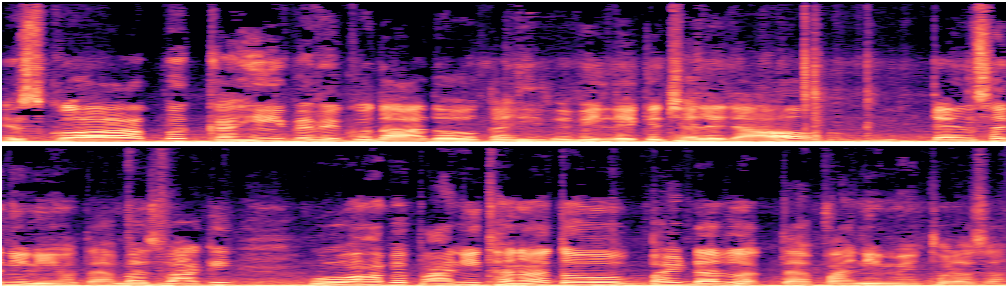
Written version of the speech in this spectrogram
इसको आप कहीं पे भी कुदा दो, कहीं पे भी लेके चले जाओ, टेंशन ही नहीं होता है। बस बाकी वो वहाँ पे पानी था ना तो भाई डर लगता है पानी में थोड़ा सा,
